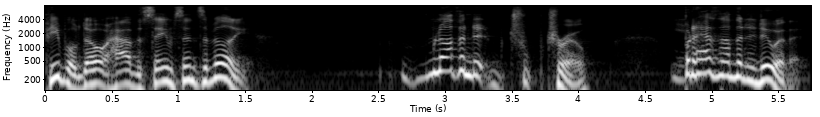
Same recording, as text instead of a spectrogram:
People don't have the same sensibility. Nothing to, tr- true, but it has nothing to do with it.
